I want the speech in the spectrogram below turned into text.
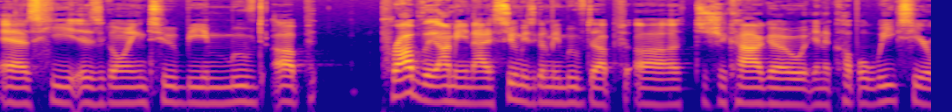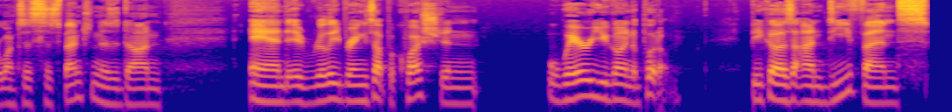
as he is going to be moved up. Probably, I mean, I assume he's going to be moved up uh, to Chicago in a couple weeks here once his suspension is done. And it really brings up a question where are you going to put him? Because on defense,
